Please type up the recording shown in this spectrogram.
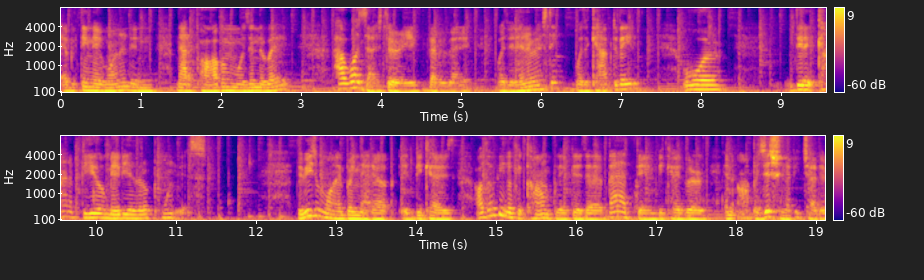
everything they wanted and not a problem was in the way? How was that story if you've ever read it? Was it interesting? Was it captivating? Or did it kind of feel maybe a little pointless? The reason why I bring that up is because although we look at conflict as a bad thing because we're in opposition of each other,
